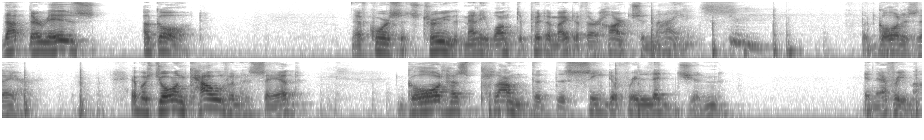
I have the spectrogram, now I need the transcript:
that there is a God. Of course, it's true that many want to put him out of their hearts and minds, but God is there. It was John Calvin who said, God has planted the seed of religion in every man.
